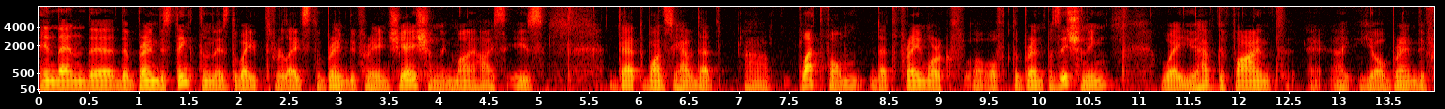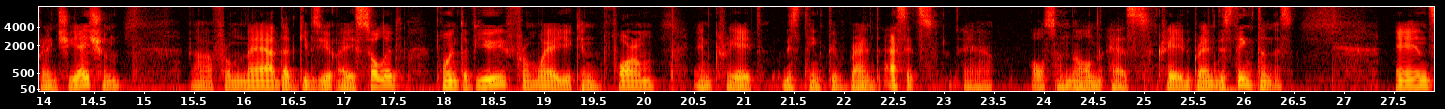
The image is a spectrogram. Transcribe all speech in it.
And then the, the brand distinctiveness the way it relates to brand differentiation in my eyes is that once you have that uh, platform, that framework f- of the brand positioning, where you have defined uh, your brand differentiation, uh, from there that gives you a solid point of view from where you can form and create distinctive brand assets, uh, also known as create brand distinctiveness. And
